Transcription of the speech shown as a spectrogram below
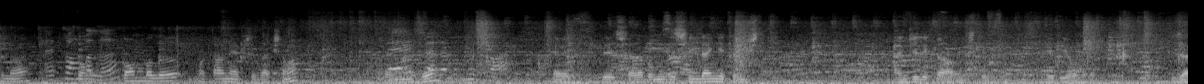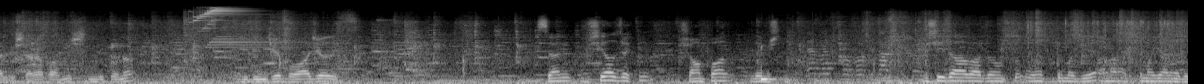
tuna, E, ton ton- balığı. ton balığı makarna yapacağız akşama. ve şarabımız var. Evet, bir şarabımızı Şil'den getirmiştik. Angelika almıştı bize hediye olarak. Güzel bir şarap almış. Şimdi onu gidince boğacağız. Sen bir şey alacaktın. Şampuan demiştin. Evet baba bir dakika. Bir şey daha vardı unuttu, unutturma diye ama aklıma gelmedi.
